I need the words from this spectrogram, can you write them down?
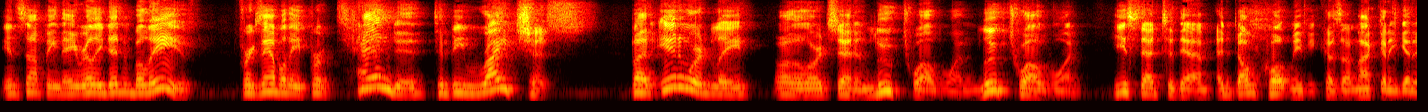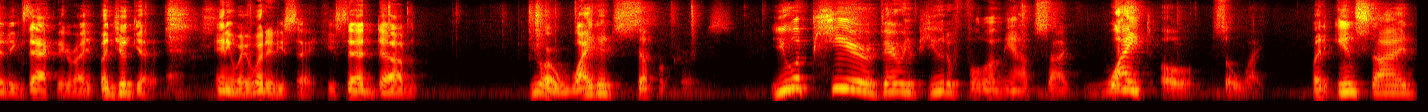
in something they really didn't believe. For example, they pretended to be righteous, but inwardly, oh, the Lord said in Luke 12 1, Luke 12 1, he said to them, and don't quote me because I'm not going to get it exactly right, but you'll get it. Anyway, what did he say? He said, um, You are whited sepulchres. You appear very beautiful on the outside, white, oh, so white, but inside,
